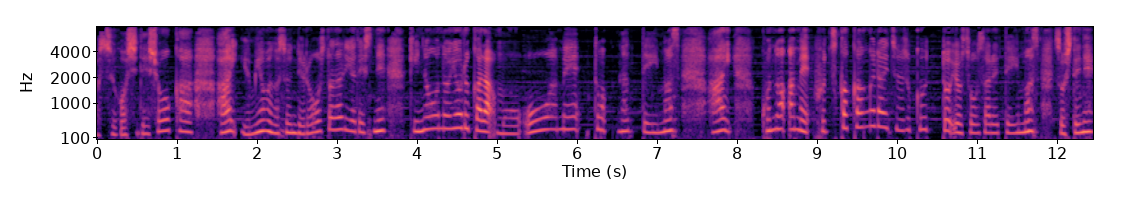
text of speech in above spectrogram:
お過ごしでしょうか？はいゆみよめが住んでいるオーストラリアですね。昨日の夜からもう大雨となっています。はいこの雨2日間ぐらい続くと予想されています。そしてね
